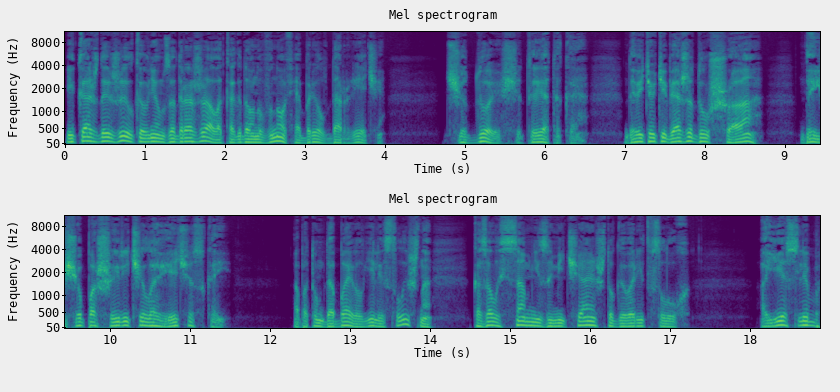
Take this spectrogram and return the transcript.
и каждая жилка в нем задрожала, когда он вновь обрел дар речи. — Чудовище ты этакое! — да ведь у тебя же душа, да еще пошире человеческой. А потом добавил еле слышно, казалось, сам не замечая, что говорит вслух. А если б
